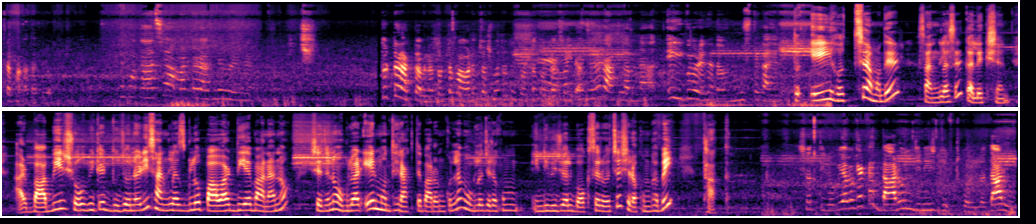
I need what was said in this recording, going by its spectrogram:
একটা ফাঁকা থাকল একটা ফাঁকা আছে আমারটা রাখলে হয়ে যাবে তোরটা রাখতে হবে না তোরটা পাওয়ারের চশমা তো তুই তোরটা তোর কাছেই রাখ ওই জন্য রাখলাম না এইগুলো রেখে দাও মুছতে কাজে দেবে তো এই হচ্ছে আমাদের সানগ্লাসের কালেকশন আর বাবির সৌভিকের দুজনেরই সানগ্লাসগুলো পাওয়ার দিয়ে বানানো সেজন্য ওগুলো আর এর মধ্যে রাখতে বারণ করলাম। ওগুলো যেরকম ইন্ডিভিজুয়াল বক্সে রয়েছে সেরকমভাবেই থাক। সত্যি রবি আমাকে একটা দারুণ জিনিস গিফট করল দারুণ।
